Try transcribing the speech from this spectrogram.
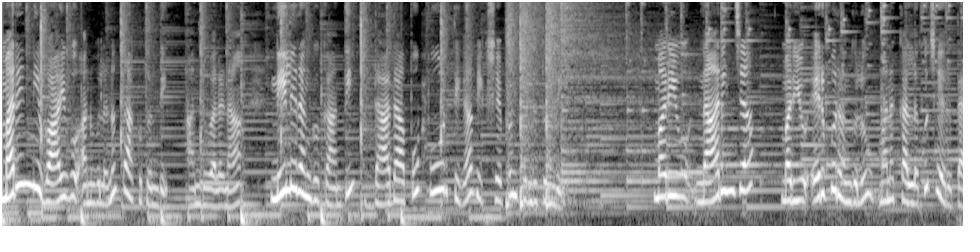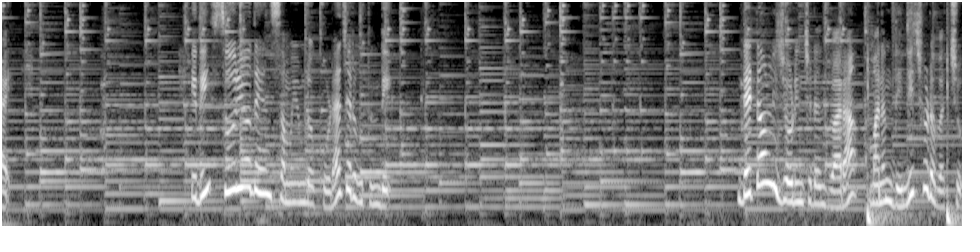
మరిన్ని వాయువు అణువులను తాకుతుంది. అందువలన నీలిరంగు కాంతి దాదాపు పూర్తిగా విక్షేపం చెందుతుంది. మరియు నారింజ మరియు ఎరుపు రంగులు మన కళ్ళకు చేరుతాయి. ఇది సూర్యోదయం సమయంలో కూడా జరుగుతుంది. డెటాల్ని జోడించడం ద్వారా మనం దీన్ని చూడవచ్చు.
